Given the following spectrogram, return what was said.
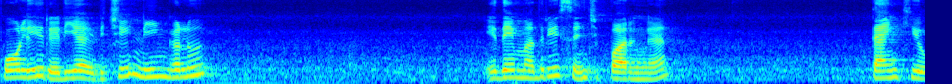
போலி ரெடி ஆகிடுச்சு நீங்களும் இதே மாதிரி செஞ்சு பாருங்கள் தேங்க்யூ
